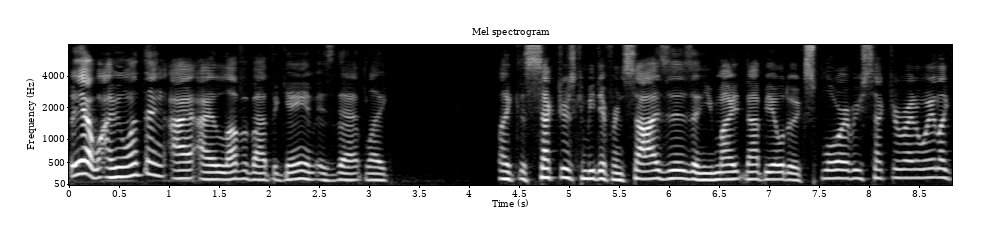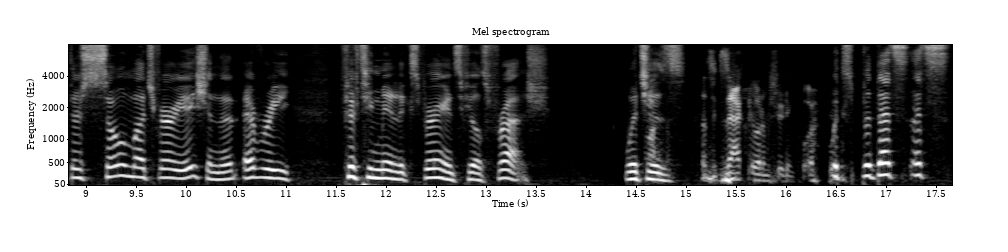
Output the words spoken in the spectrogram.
But yeah, I mean, one thing I I love about the game is that like like the sectors can be different sizes, and you might not be able to explore every sector right away. Like there's so much variation that every 15 minute experience feels fresh, which is That's exactly what I'm shooting for. which but that's that's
